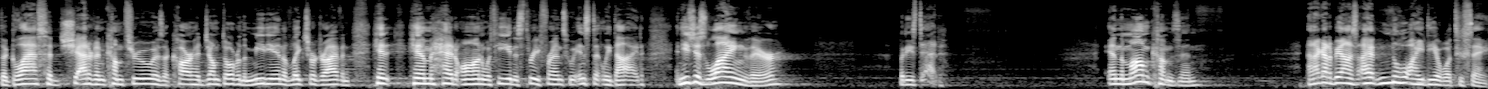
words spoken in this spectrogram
the glass had shattered and come through as a car had jumped over the median of Lakeshore Drive and hit him head on with he and his three friends who instantly died. And he's just lying there, but he's dead. And the mom comes in and I got to be honest, I had no idea what to say.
